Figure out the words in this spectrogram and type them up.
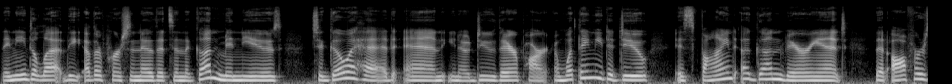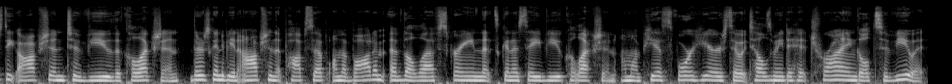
They need to let the other person know that's in the gun menus to go ahead and, you know, do their part. And what they need to do is find a gun variant that offers the option to view the collection. There's going to be an option that pops up on the bottom of the left screen that's going to say view collection. I'm on PS4 here, so it tells me to hit triangle to view it.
